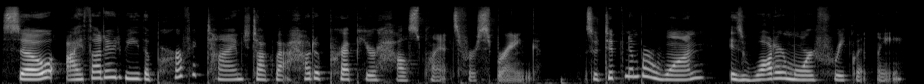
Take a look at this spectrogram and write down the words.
So I thought it would be the perfect time to talk about how to prep your houseplants for spring. So, tip number one is water more frequently.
